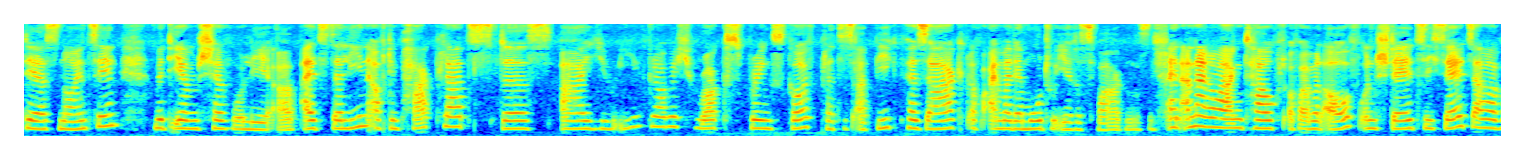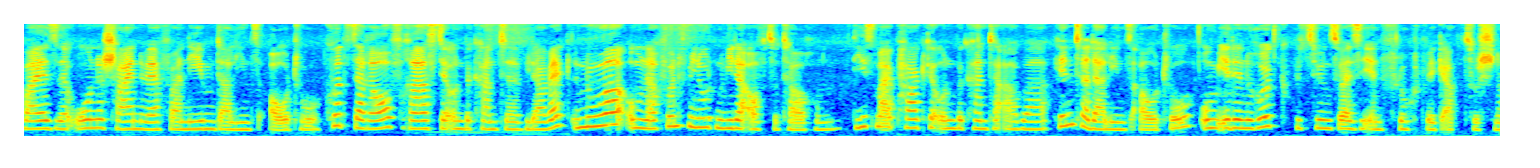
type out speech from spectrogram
der ist 19, mit ihrem Chevrolet ab. Als Darlene auf dem Parkplatz des AUI, glaube ich, Rock Springs Golfplatzes abbiegt, versagt auf einmal der Motor ihres Wagens. Ein anderer Wagen taucht auf einmal auf und stellt sich seltsamerweise ohne Scheinwerfer neben Darlins Auto. Kurz darauf rast der Unbekannte wieder weg, nur um nach fünf Minuten wieder aufzutauchen. Diesmal parkt der Unbekannte aber hinter Darlins Auto, um ihr den Rück- bzw. ihren Fluchtweg abzuschneiden.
